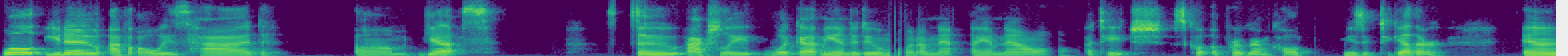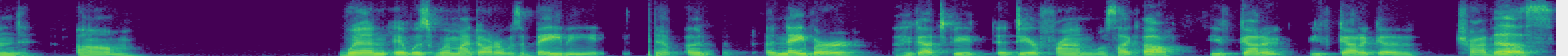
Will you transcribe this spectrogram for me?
Well, you know, I've always had, um, yes. So actually, what got me into doing what I'm na- I am now, I teach a program called Music Together, and um, when it was when my daughter was a baby, you know, a, a neighbor who got to be a dear friend was like, "Oh, you've got to you've got to go try this."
